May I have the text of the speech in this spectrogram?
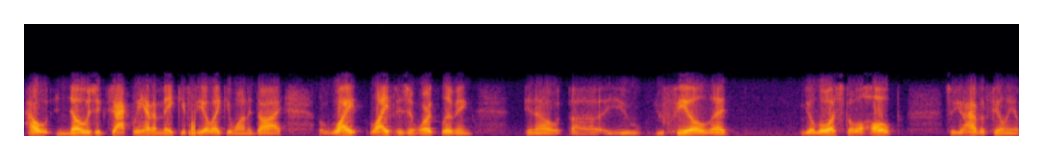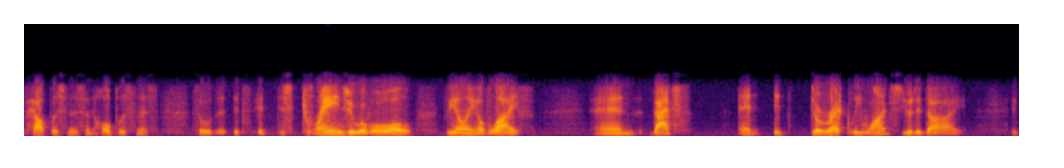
How it knows exactly how to make you feel like you want to die. White life isn't worth living. You know, uh, you you feel that you lost all hope, so you have a feeling of helplessness and hopelessness. So it, it's it just drains you of all feeling of life, and that's and it directly wants you to die. It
